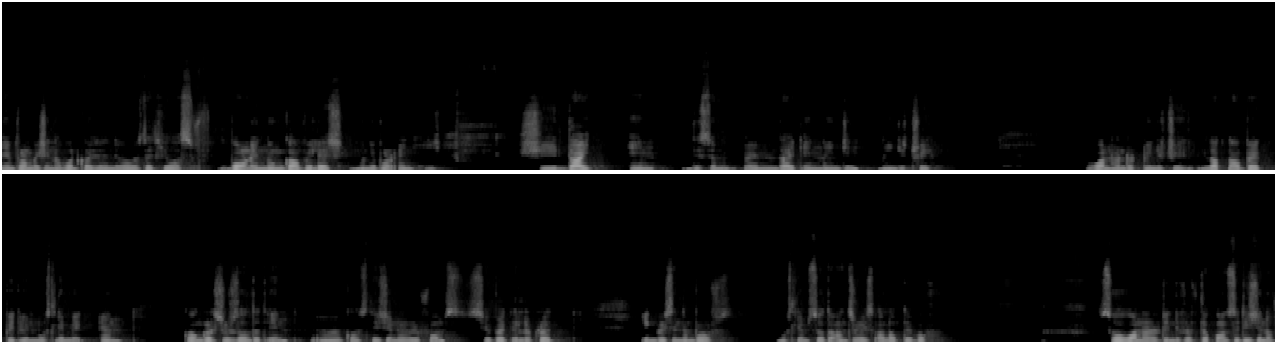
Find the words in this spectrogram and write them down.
information about Gaidinliu was that he was born in Nunga village Manipur and he she died in December and died in 1993 123 Lucknow pact between Muslim and Congress resulted in uh, constitutional reforms, separate electorate, increase in number of Muslims. So the answer is all of the above. So 125 the Constitution of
